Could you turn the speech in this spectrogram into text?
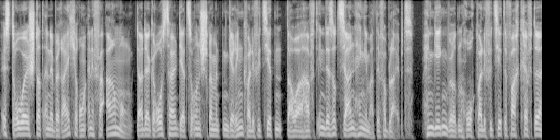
Es drohe statt einer Bereicherung eine Verarmung, da der Großteil der zu uns strömenden Geringqualifizierten dauerhaft in der sozialen Hängematte verbleibt. Hingegen würden hochqualifizierte Fachkräfte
